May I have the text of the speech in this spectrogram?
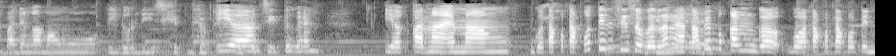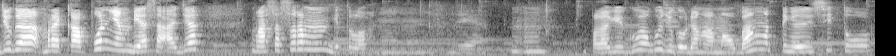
pada nggak mau tidur di situ Iya. deket situ kan ya karena emang gue takut-takutin sih sebenarnya Iya. tapi bukan gak gue takut-takutin juga mereka pun yang biasa aja ngerasa serem gitu loh. Apalagi gue gue juga udah nggak mau banget tinggal di situ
